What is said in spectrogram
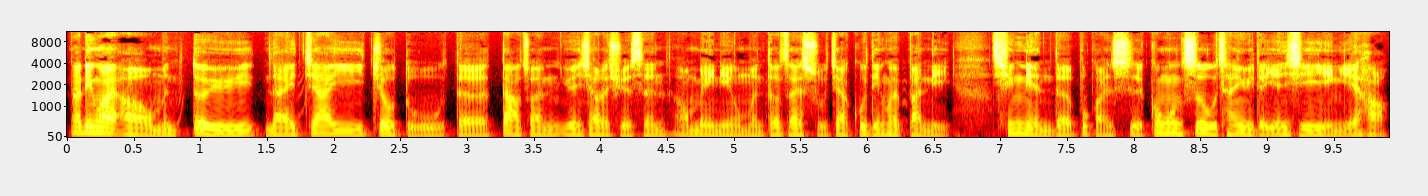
那另外啊，我们对于来嘉义就读的大专院校的学生啊，每年我们都在暑假固定会办理青年的，不管是公共事务参与的研习营也好，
